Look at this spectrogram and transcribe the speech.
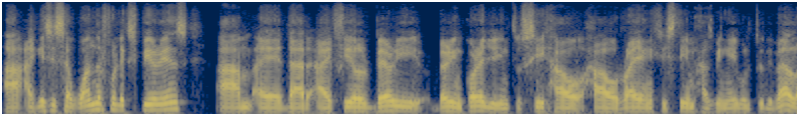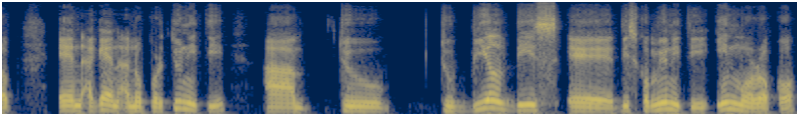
Uh, I guess it's a wonderful experience um, uh, that I feel very, very encouraging to see how, how Ryan and his team has been able to develop. And again, an opportunity um, to, to build this, uh, this community in Morocco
